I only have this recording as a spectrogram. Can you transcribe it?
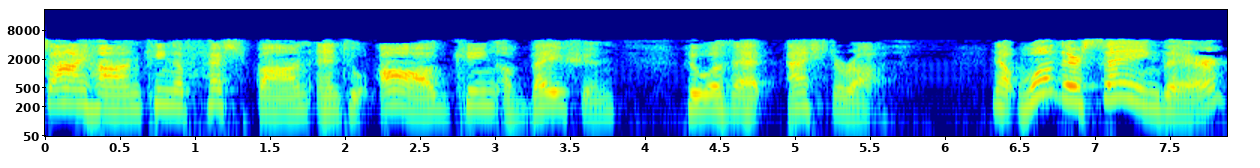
Sihon, king of Heshbon, and to Og, king of Bashan, who was at Ashtaroth. Now, what they're saying there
